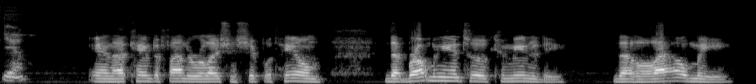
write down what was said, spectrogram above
Yeah. And I came to find a relationship with Him that brought me into a community that allowed me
